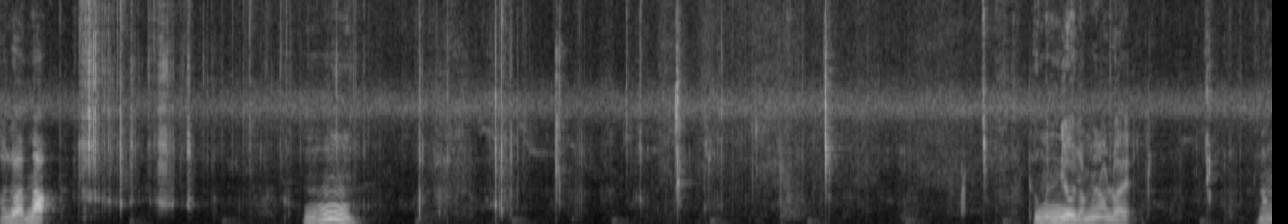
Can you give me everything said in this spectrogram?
อร่อยมาก อืมถึงมันเหนียวแต่ไม่อร่อยหนัง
